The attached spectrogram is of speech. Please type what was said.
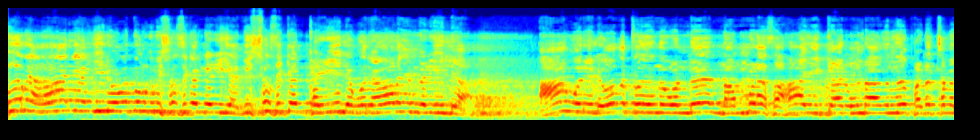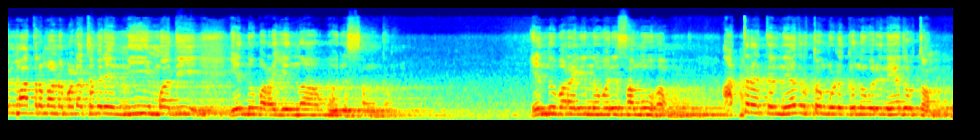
വേറെ ആരെ ഈ ലോകത്ത് നമുക്ക് വിശ്വസിക്കാൻ കഴിയില്ല. വിശ്വസിക്കാൻ കഴിയില്ല. ഒരാളെയും കഴിയില്ല. ആ ഒരു ലോകത്ത് നിന്നുകൊണ്ട് നമ്മളെ സഹായിക്കാൻ ഉണ്ടാകുന്നത് പടച്ചവൻ മാത്രമാണ്. പടച്ചവനെ നീ മതി എന്ന് പറയുന്ന ഒരു സംഘം. എന്ന് പറയുന്ന ഒരു സമൂഹം. അത്തരത്തിൽ നേതൃത്വം കൊടുക്കുന്ന ഒരു നേതൃത്വം.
